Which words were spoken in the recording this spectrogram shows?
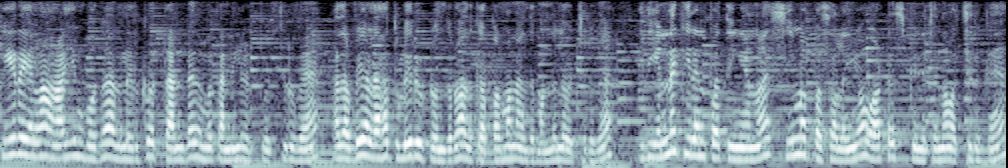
கீரையெல்லாம் ஆயும் போது அதில் இருக்கிற தண்டை மாதிரி தண்ணியில் எடுத்து வச்சிருவேன். அது அப்படியே அழகாக துளிர் விட்டு வந்துடும் அதுக்கப்புறமா நான் இந்த மண்ணில் வச்சுருவேன். இது என்ன கீரைன்னு பார்த்தீங்கன்னா சீம பசாலையும் வாட்டர் ஸ்பினிச்சும் தான் வச்சுருக்கேன்.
